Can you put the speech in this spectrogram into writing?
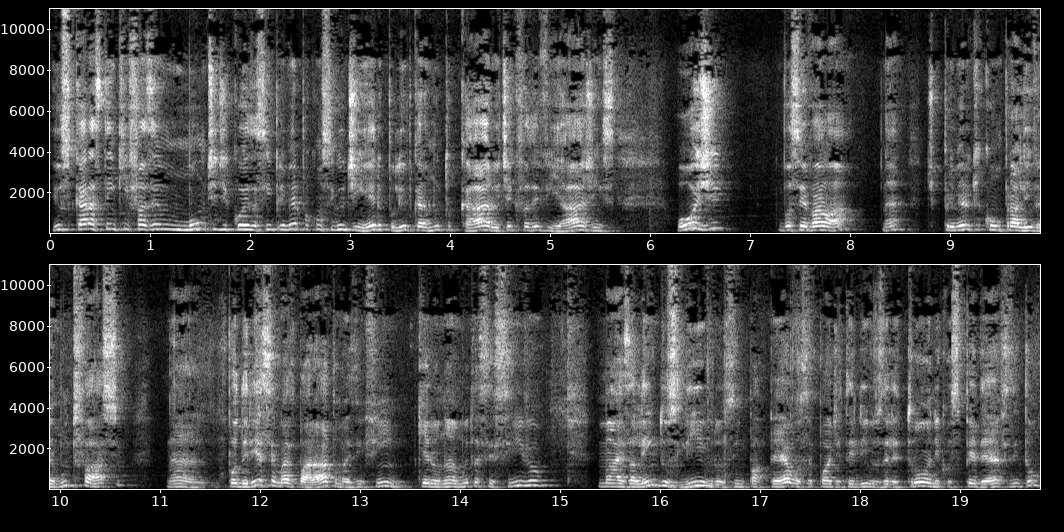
E os caras têm que fazer um monte de coisa assim, primeiro para conseguir o dinheiro para o livro, que era muito caro, e tinha que fazer viagens. Hoje, você vai lá, né? Tipo, primeiro que comprar livro é muito fácil, né? poderia ser mais barato, mas enfim, queira ou não, é muito acessível. Mas além dos livros em papel, você pode ter livros eletrônicos, PDFs. Então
